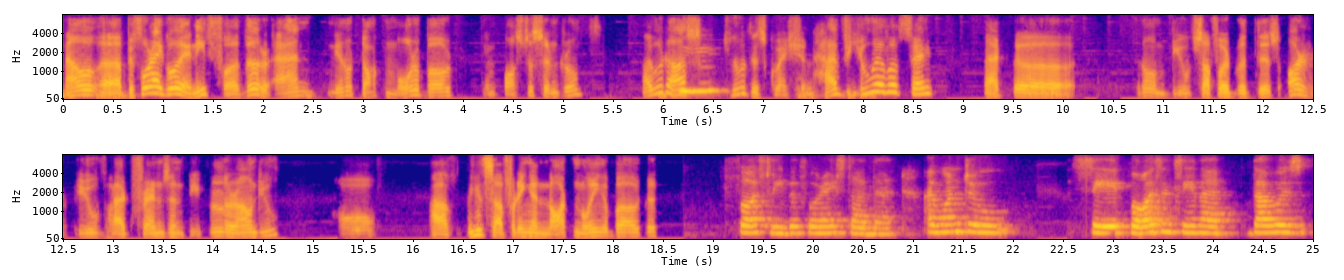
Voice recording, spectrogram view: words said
Now, uh, before I go any further and you know talk more about imposter syndrome, I would ask Mhm. you this question: Have you ever felt that uh, you know you've suffered with this, or you've had friends and people around you who have been suffering and not knowing about it? Firstly, before I start that, I want to say, pause and say that that was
